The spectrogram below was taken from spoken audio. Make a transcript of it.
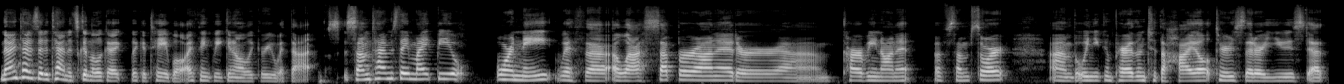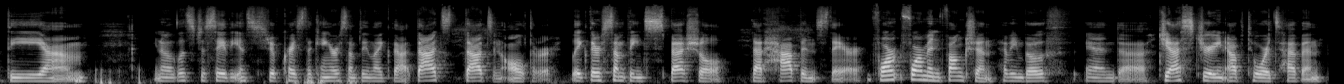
Nine times out of ten, it's going to look like, like a table. I think we can all agree with that. S- Sometimes they might be ornate with a, a Last Supper on it or um, carving on it of some sort. Um, but when you compare them to the high altars that are used at the, um, you know, let's just say the Institute of Christ the King or something like that, that's that's an altar. Like there's something special that happens there. Form, form and function, having both, and uh, gesturing up towards heaven.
